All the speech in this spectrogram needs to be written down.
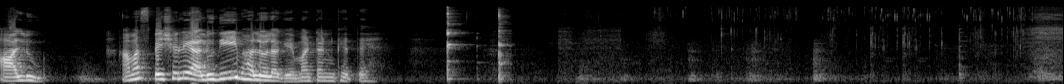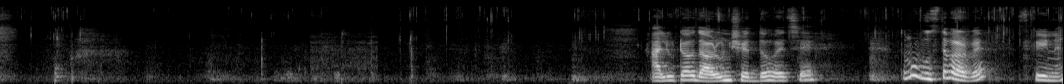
আলু। আমার স্পেশালি আলু দিয়েই ভালো লাগে মাটন খেতে। আলুটাও দারুণ সেদ্ধ হয়েছে। তোমরা বুঝতে পারবে স্ক্রিনে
